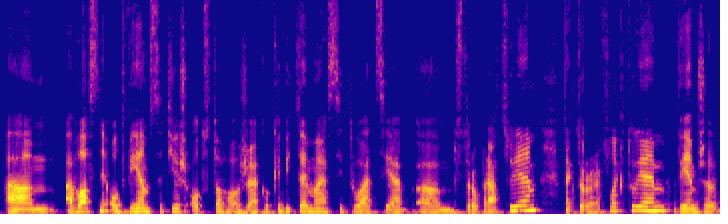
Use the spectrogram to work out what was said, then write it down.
Um, a vlastne odvíjam sa tiež od toho, že ako keby to je moja situácia, um, s ktorou pracujem, na ktorú reflektujem. Viem, že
